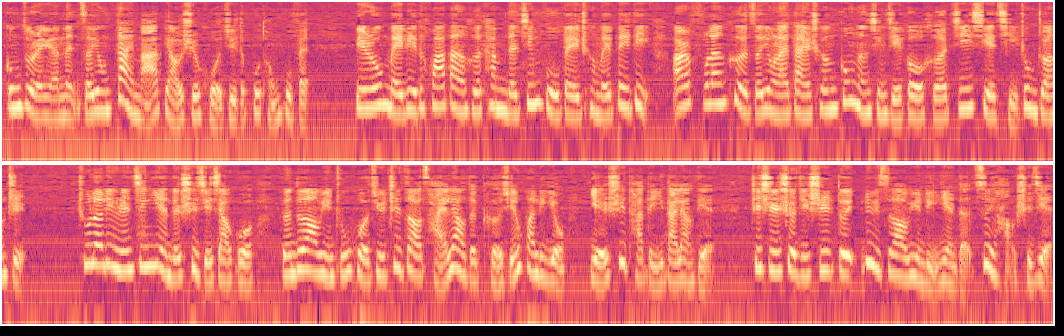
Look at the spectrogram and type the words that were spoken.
工作人员们则用代码表示火炬的不同部分。比如，美丽的花瓣和它们的茎部被称为贝蒂，而弗兰克则用来代称功能性结构和机械起重装置。除了令人惊艳的视觉效果，伦敦奥运主火炬制造材料的可循环利用也是它的一大亮点。这是设计师对绿色奥运理念的最好实践。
